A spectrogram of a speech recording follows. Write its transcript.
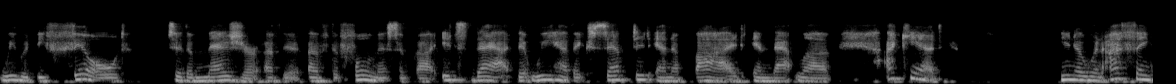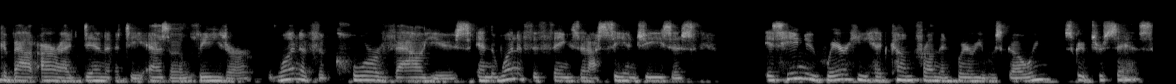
we would be filled to the measure of the of the fullness of God. It's that that we have accepted and abide in that love. I can't you know, when I think about our identity as a leader, one of the core values and one of the things that I see in Jesus is he knew where he had come from and where he was going, scripture says.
